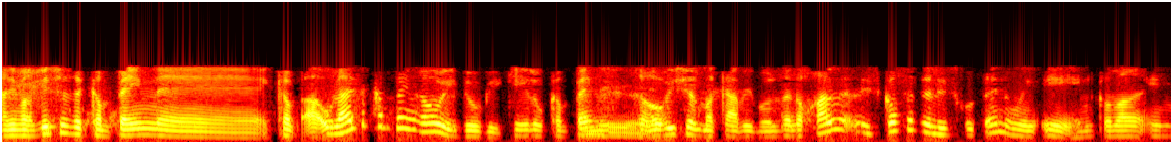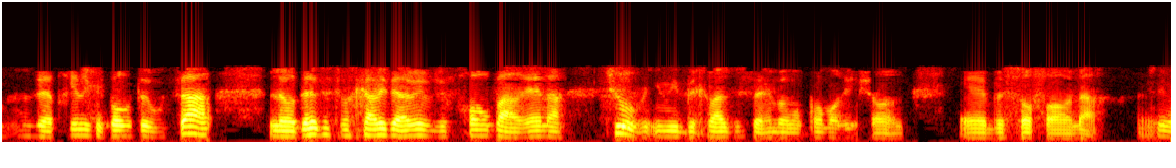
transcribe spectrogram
אני מרגיש שזה קמפיין, אה, אולי זה קמפיין ראוי, דובי, כאילו קמפיין ראוי של מכבי בול, ונוכל לזקוף את זה לזכותנו, אם, כלומר, אם זה יתחיל לספור תאוצה, לעודד את מכבי תל אביב לבחור בארנה, שוב, אם היא בכלל תסיים במקום הראשון אה, בסוף העונה. תקשיב,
